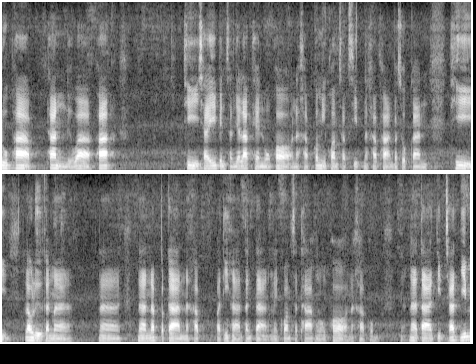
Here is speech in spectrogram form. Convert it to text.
รูปภาพท่านหรือว่าพระ ที่ใช้เป็นสัญลักษณ์แทนหลวงพ่อนะครับ ก็มีความศักดิ์สิทธิ์นะครับ ผ่านประสบการณ์ที่เล่าลือกันมานานานนับประการนะครับปฏิหารต่างๆ ในความศรัทธาของหลวงพ่อนะครับผมหน้าตาติดชัดยิ้ม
